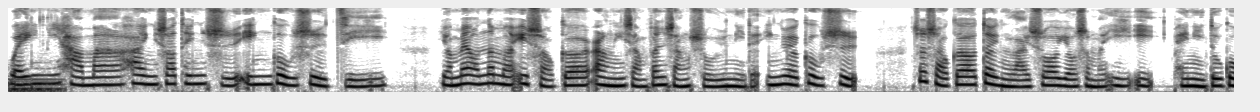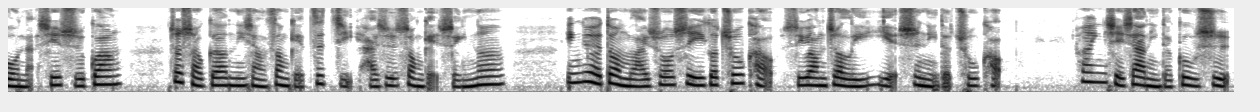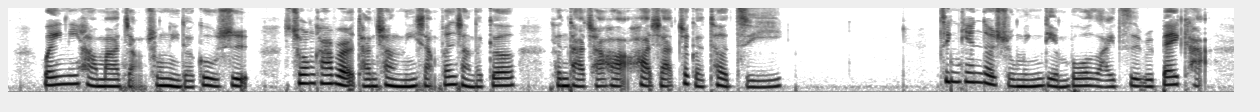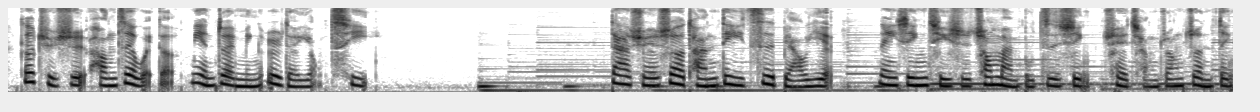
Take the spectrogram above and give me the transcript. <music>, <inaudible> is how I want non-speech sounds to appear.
喂，你好吗？欢迎收听拾音故事集。有没有那么一首歌，让你想分享属于你的音乐故事？这首歌对你来说有什么意义？陪你度过哪些时光？这首歌你想送给自己，还是送给谁呢？音乐对我们来说是一个出口，希望这里也是你的出口。欢迎写下你的故事。喂，你好吗？讲出你的故事。Strong Cover 弹唱你想分享的歌。肯塔插画画下这个特辑。今天的署名点播来自 Rebecca，歌曲是黄介伟的《面对明日的勇气》。大学社团第一次表演，内心其实充满不自信，却强装镇定。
